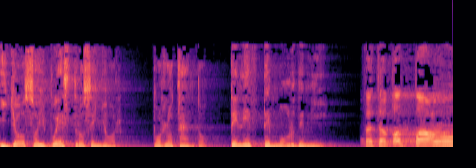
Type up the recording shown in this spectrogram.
y yo soy vuestro Señor. Por lo tanto, tened temor de mí. فتقطعوا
